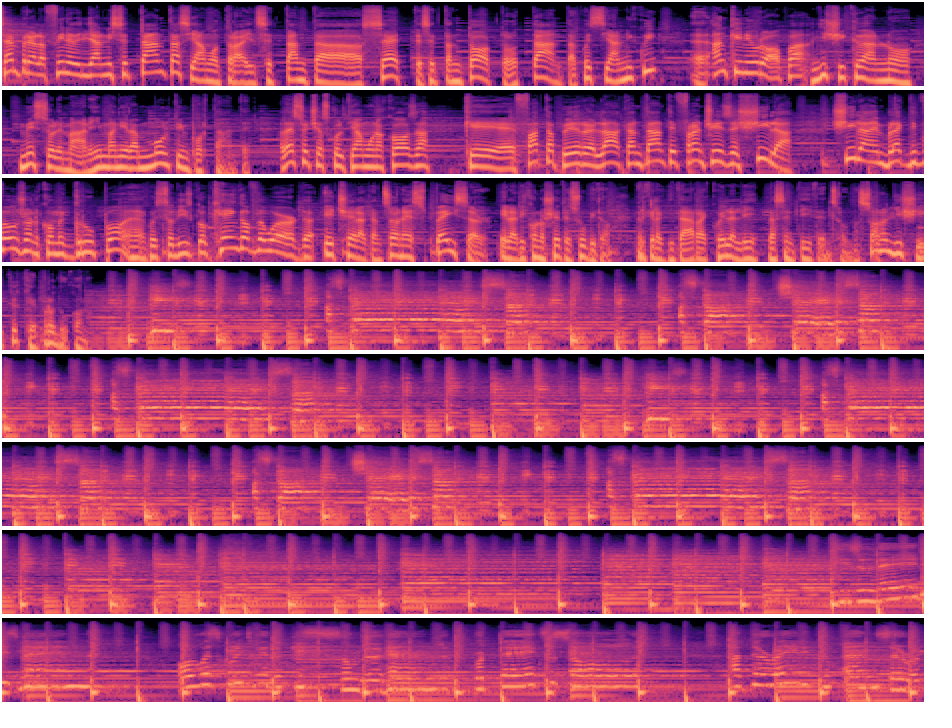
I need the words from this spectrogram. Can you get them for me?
Sempre alla fine degli anni 70, siamo tra il 77, 78, l'80, questi anni qui, eh, anche in Europa gli chic hanno messo le mani in maniera molto importante. Adesso ci ascoltiamo una cosa che è fatta per la cantante francese Sheila. Sheila in Black Devotion come gruppo, eh, questo disco King of the World e c'è la canzone Spacer e la riconoscete subito perché la chitarra è quella lì, la sentite insomma, sono gli chic che producono. Peace. there a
